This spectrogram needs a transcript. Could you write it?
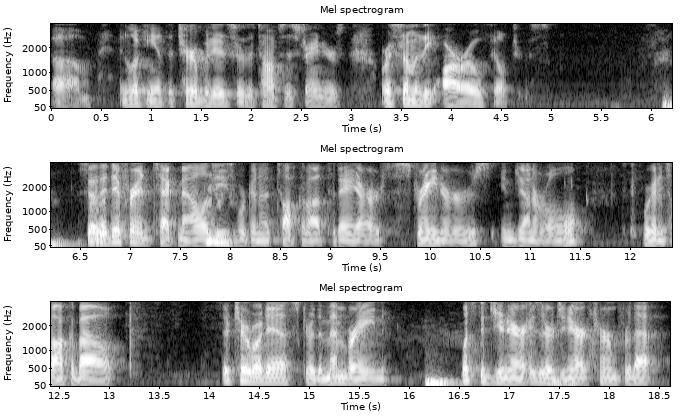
and looking at the turbodiscs or the Thompson strainers or some of the RO filters. So the different technologies we're going to talk about today are strainers in general. We're going to talk about the turbo disc or the membrane. What's the generic? Is there a generic term for that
